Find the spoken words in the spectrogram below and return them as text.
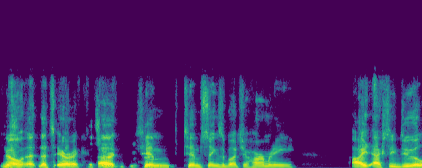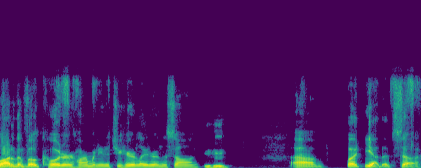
No, that, that's Eric. That's Uh, Eric. Okay. Tim Tim sings a bunch of harmony. I actually do a lot of the vocoder harmony that you hear later in the song. Mhm. Um, but yeah, that's uh,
